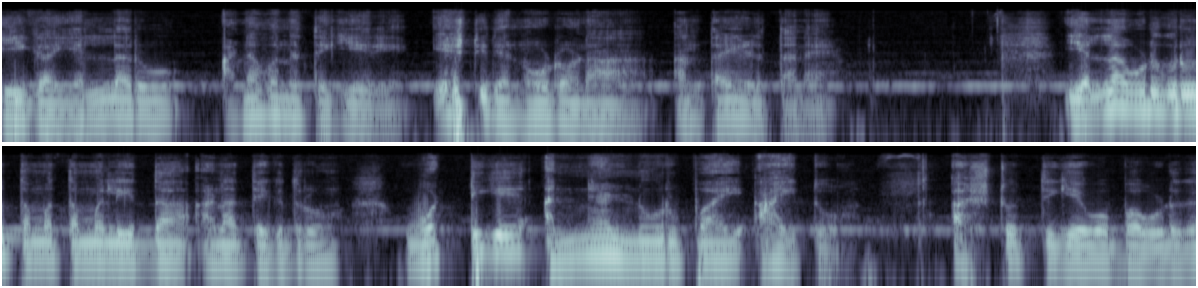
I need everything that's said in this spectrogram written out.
ಈಗ ಎಲ್ಲರೂ ಹಣವನ್ನು ತೆಗೆಯಿರಿ. ಎಷ್ಟಿದೆ ನೋಡೋಣ ಅಂತ ಹೇಳ್ತಾನೆ. ಎಲ್ಲ ಹುಡುಗರು ತಮ್ಮ ತಮ್ಮಲ್ಲಿ ಇದ್ದ ಹಣ ತೆಗೆದ್ರು. ಒಟ್ಟಿಗೆ ಹನ್ನೆರಡು ನೂರು ರೂಪಾಯಿ ಆಯಿತು. ಅಷ್ಟೊತ್ತಿಗೆ ಒಬ್ಬ ಹುಡುಗ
